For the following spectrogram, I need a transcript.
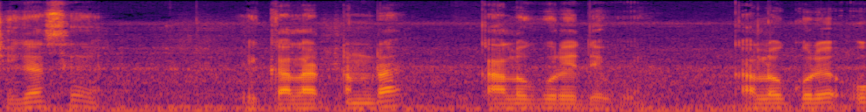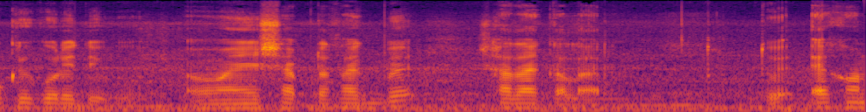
ঠিক আছে? এই কালারটা আমরা কালো করে দেব। কালো করে ওকে করে দেব। এবং এই শ্যাপটা থাকবে সাদা কালার তো এখন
